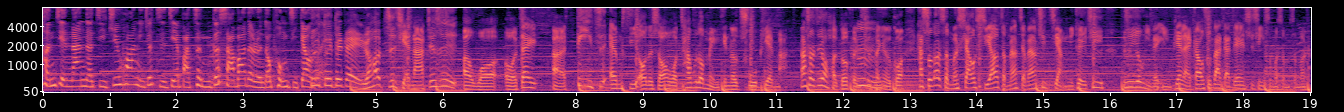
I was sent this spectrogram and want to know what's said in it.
很简单的几句话，你就直接把整个沙巴的人都抨击掉了。对对对对。然后之前呢，就是呃，我我在呃第一次 MCO 的时候，我差不多每天都出片嘛。那时候就有很多粉丝朋友说，他收到什么消息要怎么样怎么样去讲，你可以去就是用你的影片来告诉大家这件事情什么什么什么什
